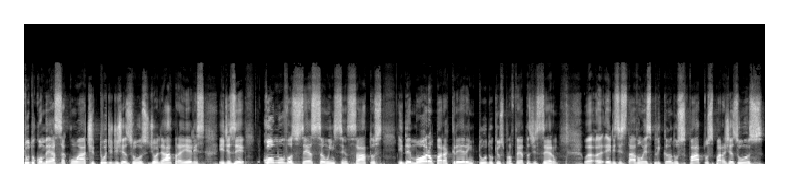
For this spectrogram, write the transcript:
Tudo começa com a atitude de Jesus de olhar para eles e dizer: Como vocês são insensatos e demoram para crer em tudo que os profetas disseram. Ah, ah, eles estavam explicando os fatos para Jesus.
